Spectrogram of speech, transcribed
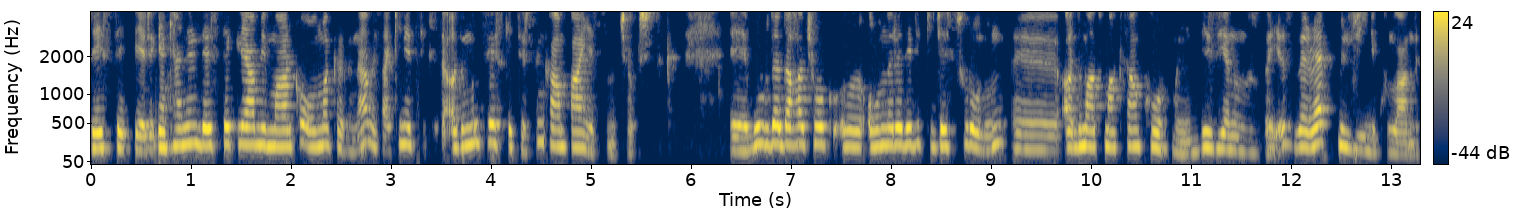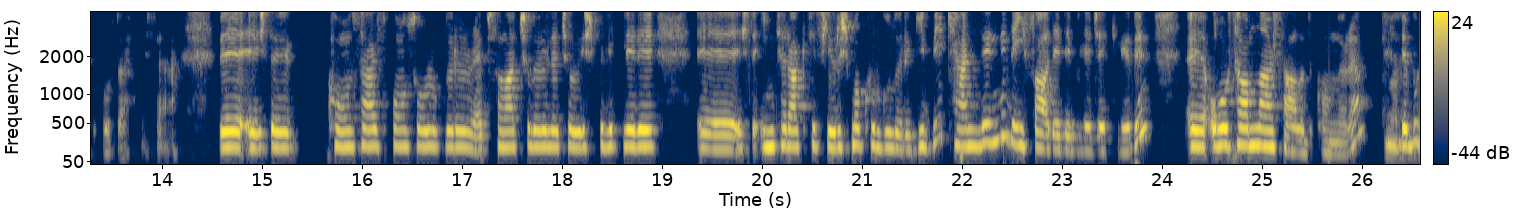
destekleyecek, yani kendini destekleyen bir marka olmak adına mesela Kinetics'te adımın ses getirsin kampanyasını çalıştık. E, burada daha çok e, onlara dedik ki cesur olun, e, adım atmaktan korkmayın, biz yanınızdayız ve rap müziğini kullandık burada mesela. Ve e, işte konser sponsorlukları, rap sanatçılarıyla çalışbirlikleri, e, işte interaktif yarışma kurguları gibi kendilerini de ifade edebilecekleri e, ortamlar sağladık onlara. Hı. Ve bu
